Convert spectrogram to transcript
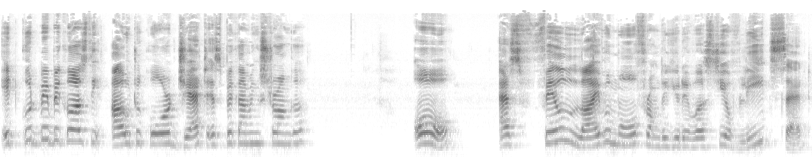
It could be because the outer core jet is becoming stronger. Or, as Phil Livermore from the University of Leeds said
